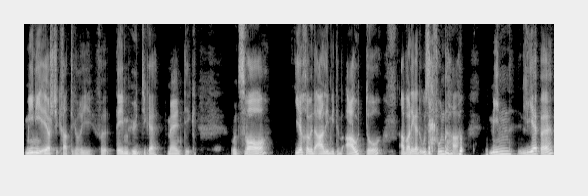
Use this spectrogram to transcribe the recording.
meine erste Kategorie von dem heutigen Montag. Und zwar, ihr kommt alle mit dem Auto, aber was ich gerade herausgefunden habe, mein lieber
